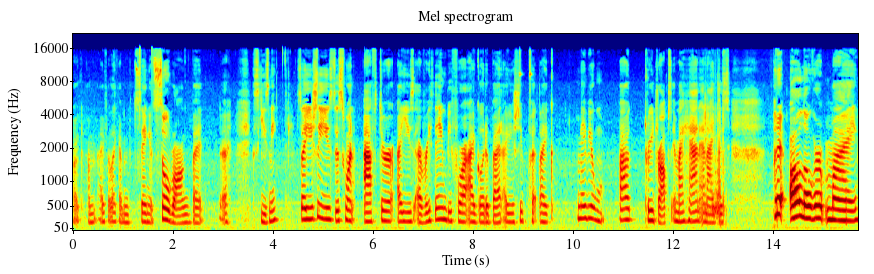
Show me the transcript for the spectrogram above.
Like, um, I feel like I'm saying it so wrong but uh, excuse me. So I usually use this one after I use everything before I go to bed. I usually put like maybe about three drops in my hand and I just put it all over my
